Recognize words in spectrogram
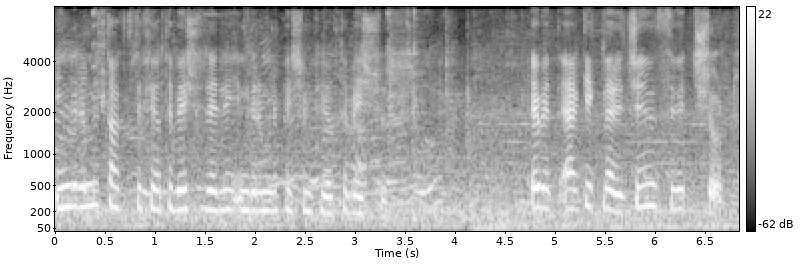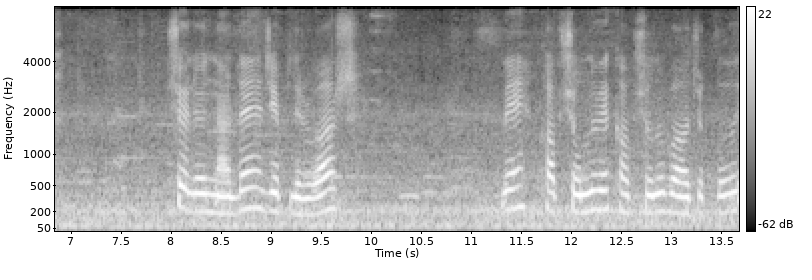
İndirimli taksiti fiyatı 550, indirimli peşin fiyatı 500. Evet erkekler için sivit tişört. Şöyle önlerde cepleri var. Ve kapşonlu ve kapşonu bağcıklı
